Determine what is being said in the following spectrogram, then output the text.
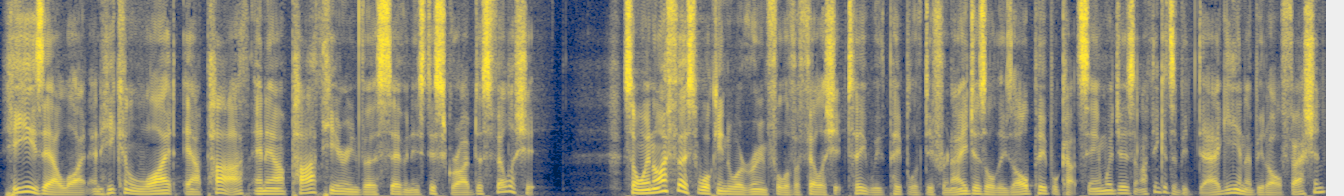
he is our light and he can light our path. And our path here in verse 7 is described as fellowship. So when I first walk into a room full of a fellowship tea with people of different ages, all these old people cut sandwiches, and I think it's a bit daggy and a bit old fashioned.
